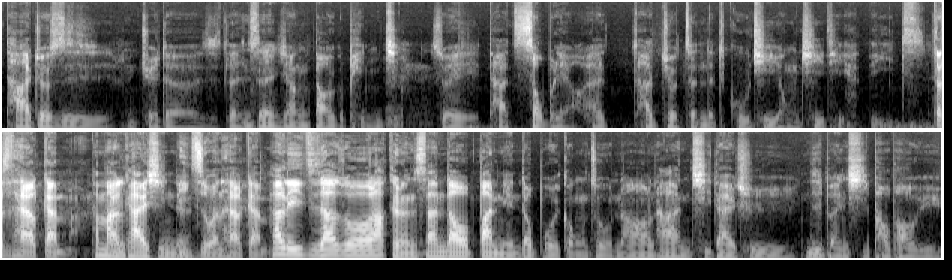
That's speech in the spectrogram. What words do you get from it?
他就是觉得人生很像到一个瓶颈，所以他受不了，他他就真的鼓起勇气提了离职。但是他要干嘛？他蛮开心的离，职完他要干嘛？他离职，他说他可能三到半年都不会工作，然后他很期待去日本洗泡泡浴。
